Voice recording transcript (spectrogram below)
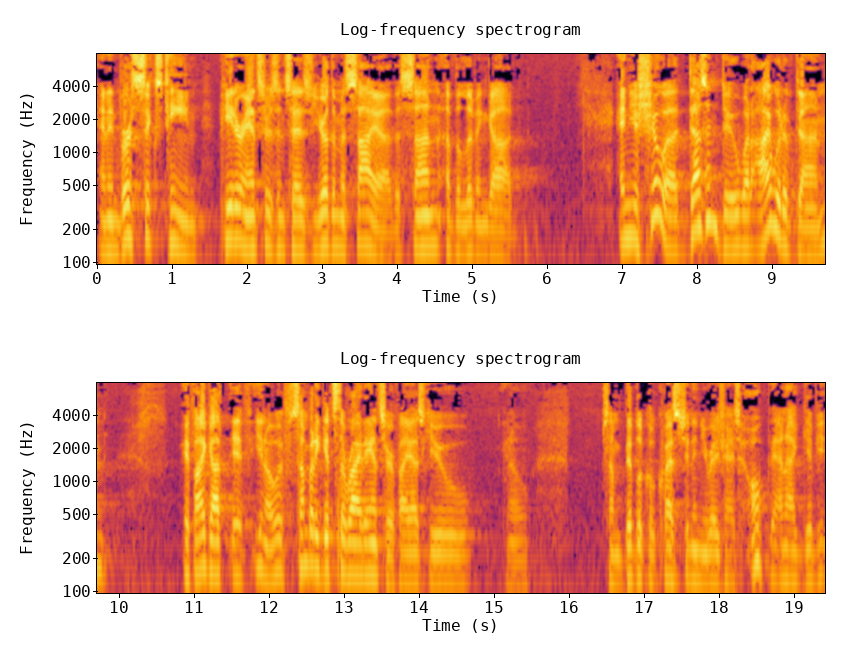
And in verse 16, Peter answers and says, you're the Messiah, the son of the living God. And Yeshua doesn't do what I would have done if I got, if, you know, if somebody gets the right answer, if I ask you, you know, some biblical question and you raise your hand and say, oh, and I give you,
